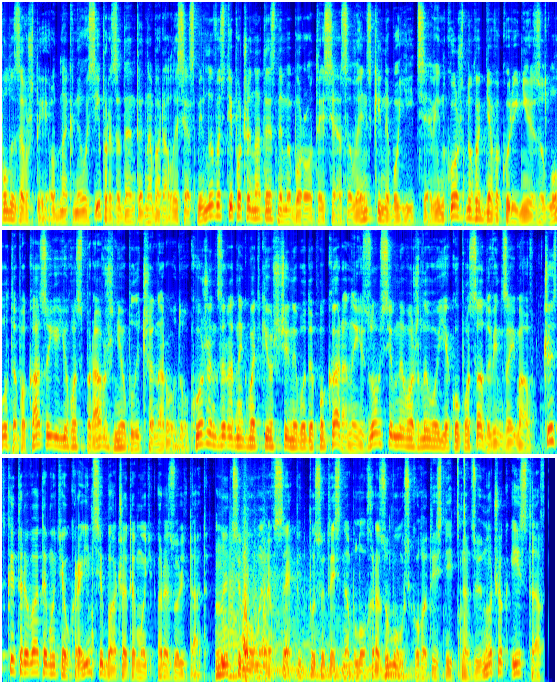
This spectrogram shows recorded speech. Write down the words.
були завжди. Однак не усі президенти набиралися сміливості починати з ними боротися. Зеленський не боїться. Він кожного дня викорінює зло та показує його справжнє обличчя народу. Кожен зрадник батьківщини буде покараний. і Зовсім неважливо, яку посаду він займав. Чистки триватимуть, а українці бачитимуть результат. На цьому у мене все. Підписуйтесь на блог Разумовського, тисніть на дзвіночок і ставте.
